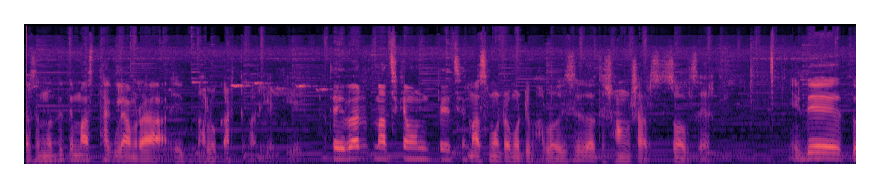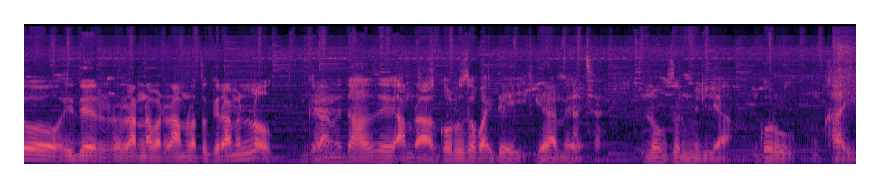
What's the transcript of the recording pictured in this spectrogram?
আচ্ছা নদীতে মাছ থাকলে আমরা এই ভালো কাটতে পারি আর কি। তো এবার মাছ কেমন পেয়েছেন? মাছ মোটামুটি ভালো হয়েছে যাতে সংসার চলছে আর কি। ঈদে তো ঈদের রান্না বান্না আমরা তো গ্রামের লোক। গ্রামে দেখা যায় আমরা গরু জবাই দেই গ্রামের আচ্ছা। লোকজন মিলিয়া গরু খাই।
